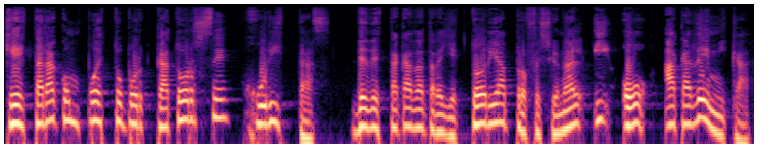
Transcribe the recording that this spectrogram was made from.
que estará compuesto por 14 juristas de destacada trayectoria profesional y o académica,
